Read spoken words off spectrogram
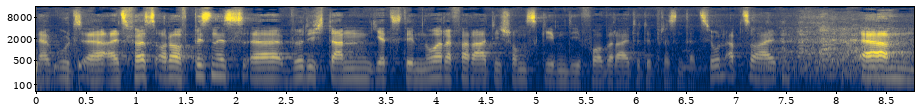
Na gut, äh, als First Order of Business äh, würde ich dann jetzt dem NOAA-Referat die Chance geben, die vorbereitete Präsentation abzuhalten. ähm,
